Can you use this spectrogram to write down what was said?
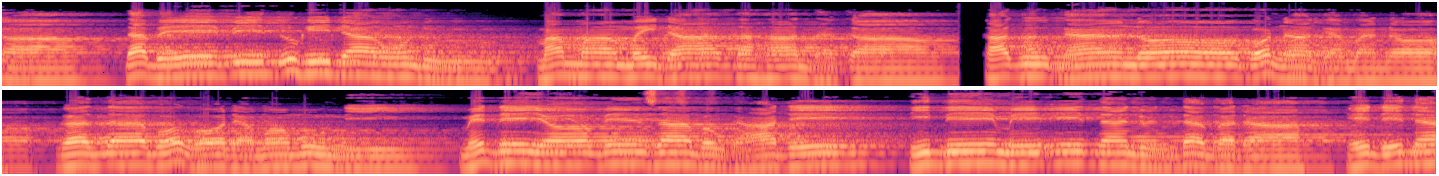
ကာတဗ္ဗေပိဒုက္ခိတဝန္တုမမမိတ်တာသဟတကာ ကာကုတံတော်ကောနာကမ္မနောဂတဘောဂောဓမ္မောမုနီမေတ္တယောပင်္စာဗုဒ္ဓါတိဣတိမေဧတံတုတပ္ပရာဟိတေတံ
